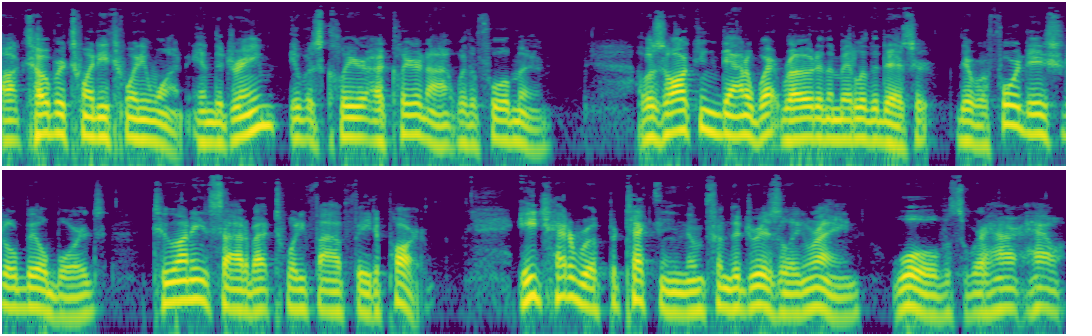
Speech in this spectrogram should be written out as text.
October 2021. In the dream, it was clear a clear night with a full moon. I was walking down a wet road in the middle of the desert. There were four digital billboards, two on each side about 25 feet apart. Each had a roof protecting them from the drizzling rain. Wolves were how, how,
